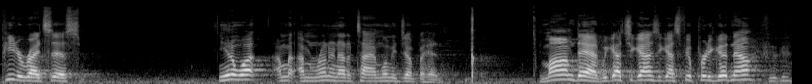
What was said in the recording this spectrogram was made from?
Peter writes this. You know what? I'm, I'm running out of time. Let me jump ahead. Mom, Dad, we got you guys. You guys feel pretty good now? Feel good?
